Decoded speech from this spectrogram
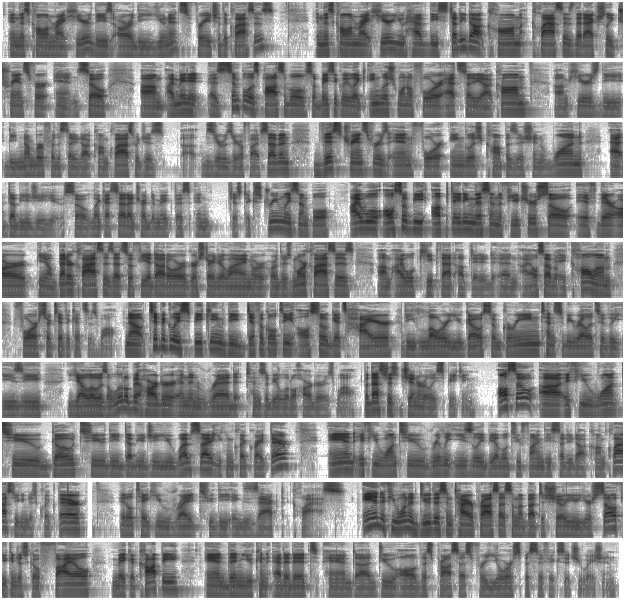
In this column right here, these are the units for each of the classes. In this column right here, you have the study.com classes that actually transfer in. So um, I made it as simple as possible. So basically like English 104 at study.com, um, here's the, the number for the study.com class, which is uh, 0057. This transfers in for English Composition 1 at WGU. So like I said, I tried to make this in just extremely simple. I will also be updating this in the future. So if there are, you know, better classes at sophia.org or Straighterline or, or there's more classes, um, I will keep that updated. And I also have a column for certificates as well. Now, typically speaking, the difficulty also gets higher the lower you go. So green tends to be relatively easy. Yellow is a little bit harder and then red tends to be a little harder as well. But that's just generally speaking. Also, uh, if you want to go to the WGU website, you can click right there. And if you want to really easily be able to find the study.com class, you can just click there. It'll take you right to the exact class. And if you want to do this entire process I'm about to show you yourself, you can just go File, make a copy, and then you can edit it and uh, do all of this process for your specific situation.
